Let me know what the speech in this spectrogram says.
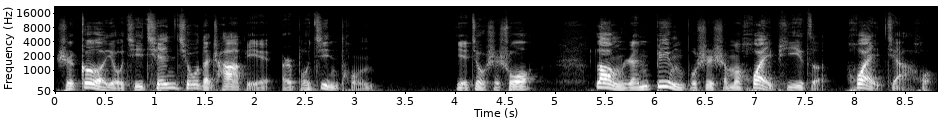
是各有其千秋的差别而不尽同，也就是说，浪人并不是什么坏坯子、坏家伙。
